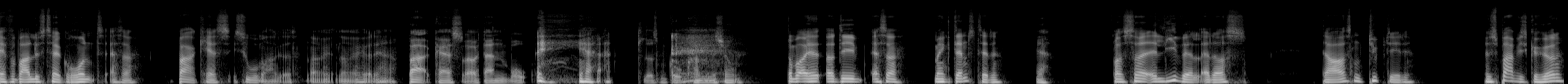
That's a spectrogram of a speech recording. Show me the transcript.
jeg får bare lyst til at gå rundt, altså bare kasse i supermarkedet, når jeg, når jeg hører det her. Bare kasse og Danbro. ja. Det lyder som en god kombination. Og, og, og det, altså, man kan danse til det. Ja. Og så alligevel er det også, der er også en dybde i det. Jeg synes bare, vi skal høre det.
